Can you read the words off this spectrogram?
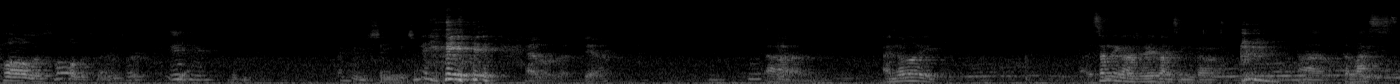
Paul and Saul the same person. yeah, same exact. I love that. Yeah. Um, I know, like something I was realizing about uh, the last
